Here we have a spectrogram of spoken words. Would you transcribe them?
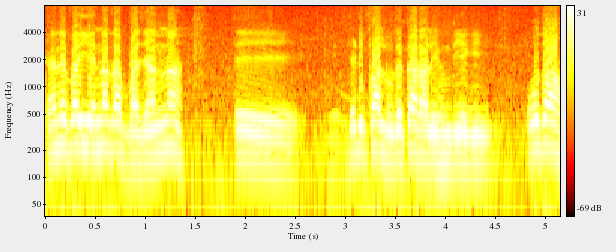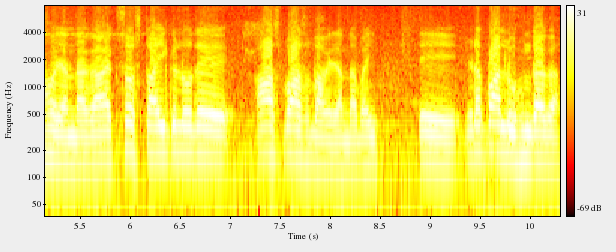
ਕਹਿੰਦੇ ਬਈ ਇਹਨਾਂ ਦਾ ਵਜਨ ਨਾ ਤੇ ਜਿਹੜੀ ਭਾਲੂ ਦੇ ਘਰ ਵਾਲੀ ਹੁੰਦੀ ਹੈਗੀ, ਉਹਦਾ ਹੋ ਜਾਂਦਾਗਾ 127 ਕਿਲੋ ਦੇ ਆਸ-ਪਾਸ ਵਗ ਜਾਂਦਾ ਬਾਈ। ਤੇ ਜਿਹੜਾ ਭਾਲੂ ਹੁੰਦਾਗਾ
